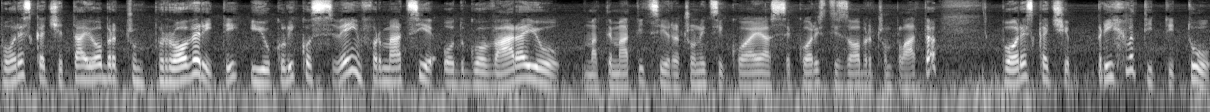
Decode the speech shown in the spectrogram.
Poreska će taj obračun proveriti i ukoliko sve informacije odgovaraju matematici i računici koja se koristi za obračun plata, Poreska će prihvatiti tu uh,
